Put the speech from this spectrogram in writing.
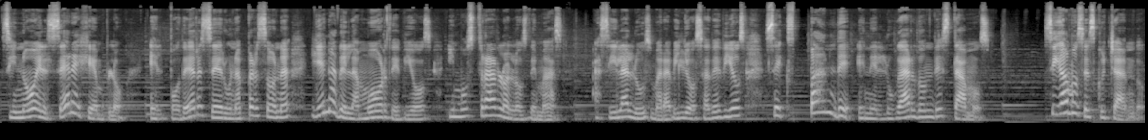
sino el ser ejemplo, el poder ser una persona llena del amor de Dios y mostrarlo a los demás. Así la luz maravillosa de Dios se expande en el lugar donde estamos. Sigamos escuchando.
